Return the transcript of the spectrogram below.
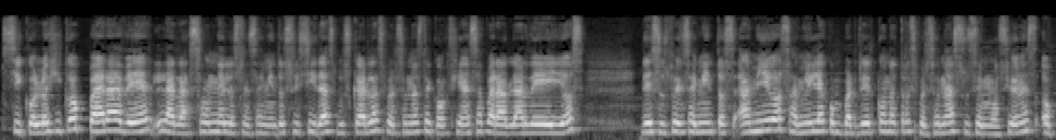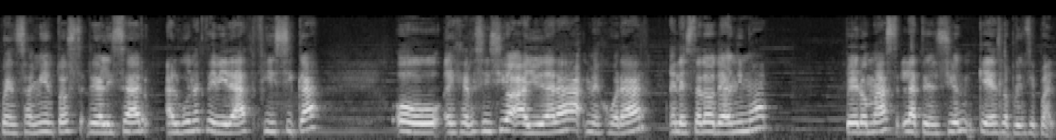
psicológico para ver la razón de los pensamientos suicidas, buscar las personas de confianza para hablar de ellos, de sus pensamientos, amigos, familia, compartir con otras personas sus emociones o pensamientos, realizar alguna actividad física o ejercicio, ayudar a mejorar el estado de ánimo, pero más la atención que es lo principal.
